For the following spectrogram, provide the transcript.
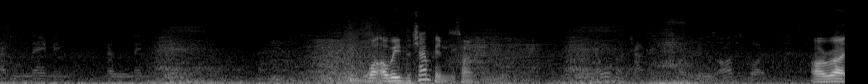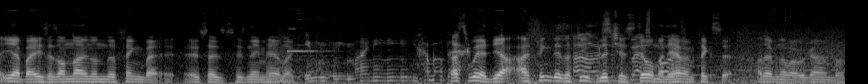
has his name in, has his name in. What, are we the champions this time? That wasn't a champion squad, it was our squad. Oh right, yeah, but he says unknown on the thing, but it- it says his name here, like. Eeny, meeny, miny. How about that? That's weird, yeah, I think there's a few Oh, this is the glitches still, man, they haven't fixed it. I don't even know where we're going, bro.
